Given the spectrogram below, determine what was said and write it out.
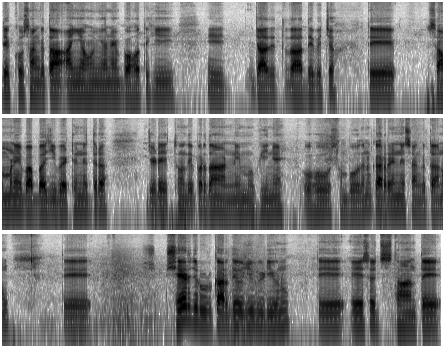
ਦੇਖੋ ਸੰਗਤਾਂ ਆਈਆਂ ਹੋਈਆਂ ਨੇ ਬਹੁਤ ਹੀ ਜ਼ਿਆਦਾ ਤਾਦਾਦ ਦੇ ਵਿੱਚ ਤੇ ਸਾਹਮਣੇ ਬਾਬਾ ਜੀ ਬੈਠੇ ਨੇ ਇੱਧਰ। ਜਿਹੜੇ ਇੱਥੋਂ ਦੇ ਪ੍ਰਧਾਨ ਨੇ, ਮੁਖੀ ਨੇ, ਉਹ ਸੰਬੋਧਨ ਕਰ ਰਹੇ ਨੇ ਸੰਗਤਾਂ ਨੂੰ। ਤੇ ਸ਼ੇਅਰ ਜ਼ਰੂਰ ਕਰ ਦਿਓ ਜੀ ਵੀਡੀਓ ਨੂੰ ਤੇ ਇਸ ਸਥਾਨ ਤੇ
